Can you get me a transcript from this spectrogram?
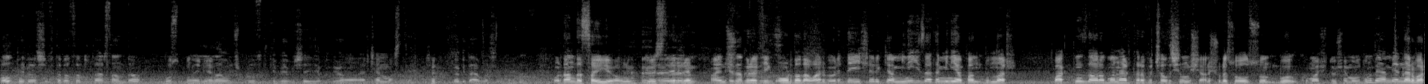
Sol pedal shift'e basılı tutarsan da Boost mu veriyor? launch boost gibi bir şey yapıyor. Aa, erken bastı. Tüh. Ve bir daha başlayalım. Oradan da sayıyor. Onu gösteririm. Aynı şu Head-up grafik dediğimiz- orada da var. Böyle değişerek ya miniyi zaten mini yapan bunlar. Baktığınızda arabanın her tarafı çalışılmış yani şurası olsun bu kumaş döşeme olduğunu beğenmeyenler var.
